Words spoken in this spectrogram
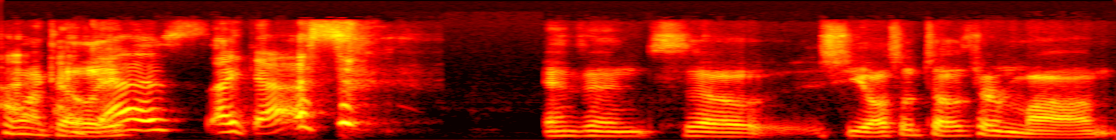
Come on, Kelley. I guess. I guess. And then, so she also tells her mom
